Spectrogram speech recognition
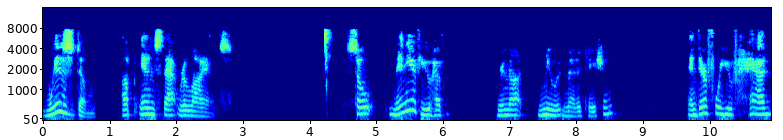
wisdom upends that reliance. So many of you have, you're not new at meditation, and therefore you've had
